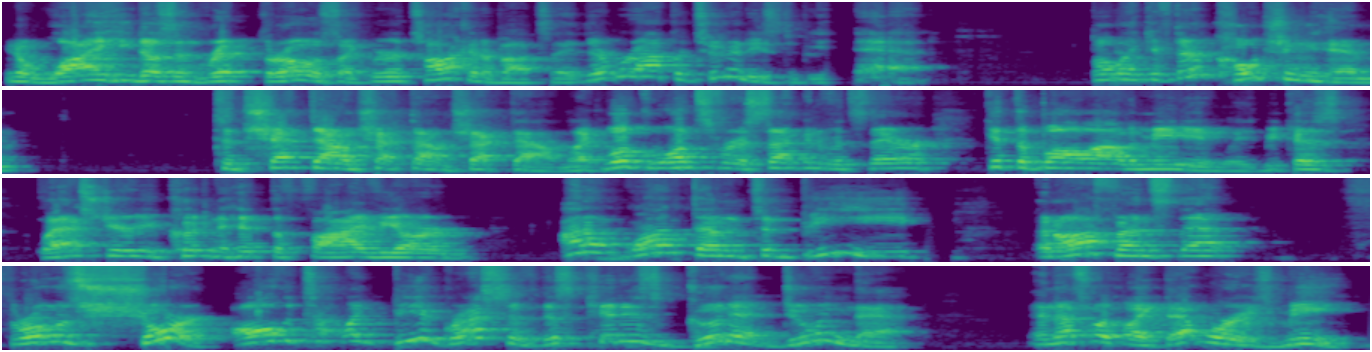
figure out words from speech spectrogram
you know, why he doesn't rip throws like we were talking about today. There were opportunities to be had. But like if they're coaching him to check down, check down, check down, like look once for a second if it's there, get the ball out immediately because last year you couldn't hit the five yard. I don't want them to be an offense that throws short all the time. Like be aggressive. This kid is good at doing that. And that's what like that worries me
